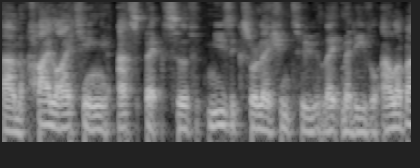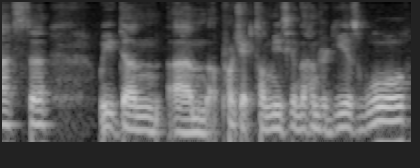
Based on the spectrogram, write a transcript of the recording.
um, highlighting aspects of music's relation to late medieval alabaster. We've done um, a project on music in the Hundred Years' War.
